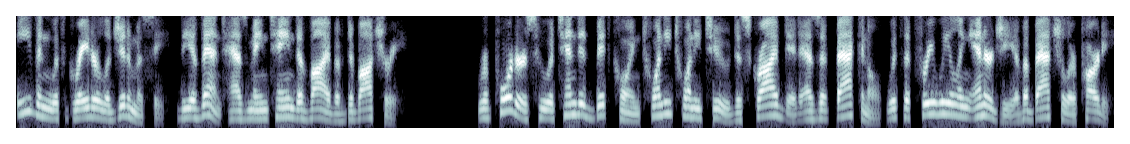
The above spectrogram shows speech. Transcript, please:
Even with greater legitimacy, the event has maintained a vibe of debauchery. Reporters who attended Bitcoin 2022 described it as a bacchanal with the freewheeling energy of a bachelor party.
